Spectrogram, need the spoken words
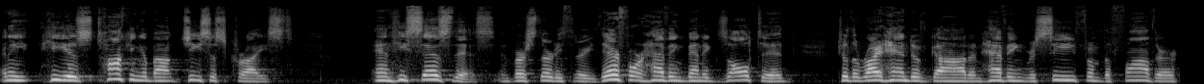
and he, he is talking about Jesus Christ. And he says this in verse 33 Therefore, having been exalted to the right hand of God and having received from the Father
